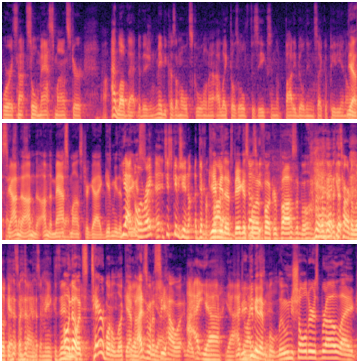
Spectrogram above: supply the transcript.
where it's not so mass monster. Uh, I love that division, maybe because I'm old school and I, I like those old physiques and the bodybuilding encyclopedia and all Yeah, that see, I'm the. I'm the I'm the mass monster guy. Give me the yeah, biggest, no, right? It just gives you a different. Give me the biggest does get- motherfucker possible. Yeah, that gets hard to look at sometimes. I mean, because oh no, it's terrible to look at, but I just want to yeah. see how like I, yeah, yeah. I if you give me them balloon shoulders, bro. Like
